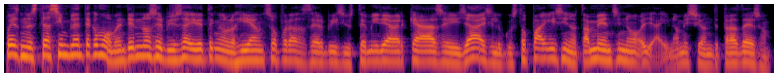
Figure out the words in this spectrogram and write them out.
pues no está simplemente como vender unos servicios ahí de tecnología, un software as a service, y usted mire a ver qué hace y ya, y si le gusta pague, sino también, sino oye, hay una misión detrás de eso.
